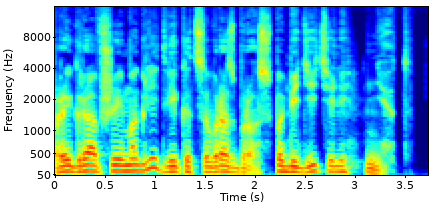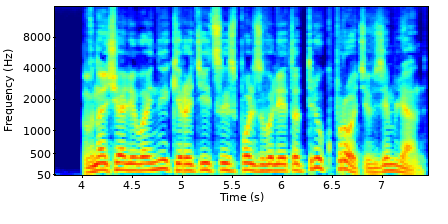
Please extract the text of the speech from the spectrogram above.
Проигравшие могли двигаться в разброс, победители — нет. В начале войны кератийцы использовали этот трюк против землян.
